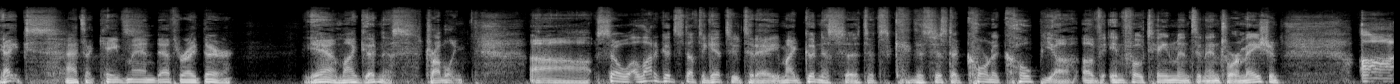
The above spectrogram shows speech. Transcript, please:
Yikes. That's a caveman death right there. Yeah, my goodness. Troubling. Uh, so a lot of good stuff to get to today. My goodness, uh, it's, it's just a cornucopia of infotainment and information. Uh,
